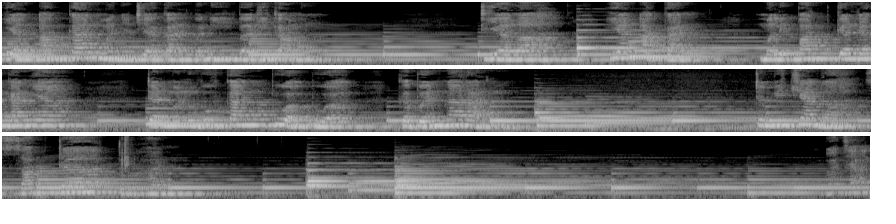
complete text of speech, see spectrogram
yang akan menyediakan benih bagi kamu. Dialah melipat gandakannya dan menumbuhkan buah-buah kebenaranmu. Demikianlah sabda Tuhan. Bacaan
